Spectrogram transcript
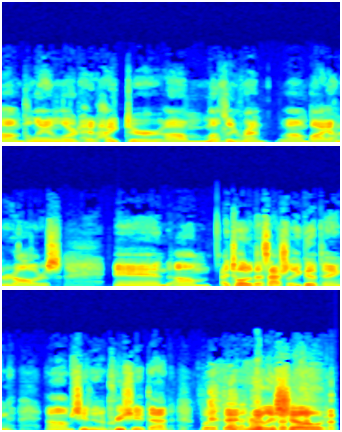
um, the landlord had hiked her um, monthly rent um, by $100. And um, I told her that's actually a good thing. Um, she didn't appreciate that, but that it really showed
